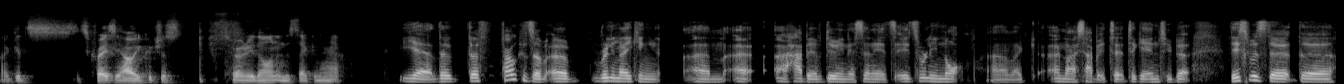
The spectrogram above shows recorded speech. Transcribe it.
Like it's it's crazy how he could just turn it on in the second half. Yeah, the the Falcons are, are really making um, a, a, habit of doing this, and it's it's really not um, a, a, nice habit to, to get into. But this was the the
